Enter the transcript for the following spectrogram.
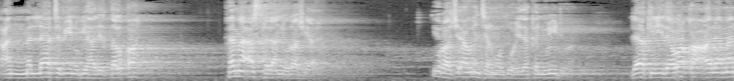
عن من لا تبين بهذه الطلقة فما أسهل أن يراجعه. يراجعه وينتهي الموضوع إذا كان يريدها. لكن إذا وقع على من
